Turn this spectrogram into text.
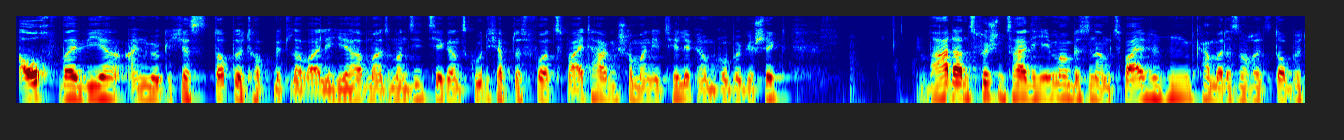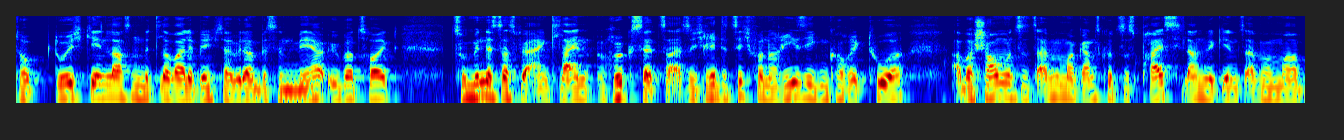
Auch weil wir ein mögliches Doppeltop mittlerweile hier haben. Also man sieht es hier ganz gut. Ich habe das vor zwei Tagen schon mal in die Telegram-Gruppe geschickt. War dann zwischenzeitlich immer ein bisschen am Zweifeln, hm, kann man das noch als Doppeltop durchgehen lassen. Mittlerweile bin ich da wieder ein bisschen mehr überzeugt. Zumindest, dass wir einen kleinen Rücksetzer, also ich rede jetzt nicht von einer riesigen Korrektur, aber schauen wir uns jetzt einfach mal ganz kurz das Preisziel an. Wir gehen jetzt einfach mal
